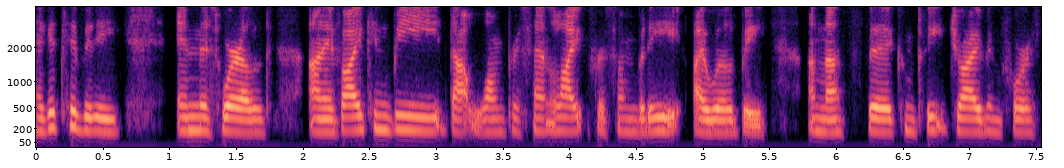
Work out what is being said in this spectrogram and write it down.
negativity in this world. And if I can be that 1% light for somebody, I will be. And that's the complete driving force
